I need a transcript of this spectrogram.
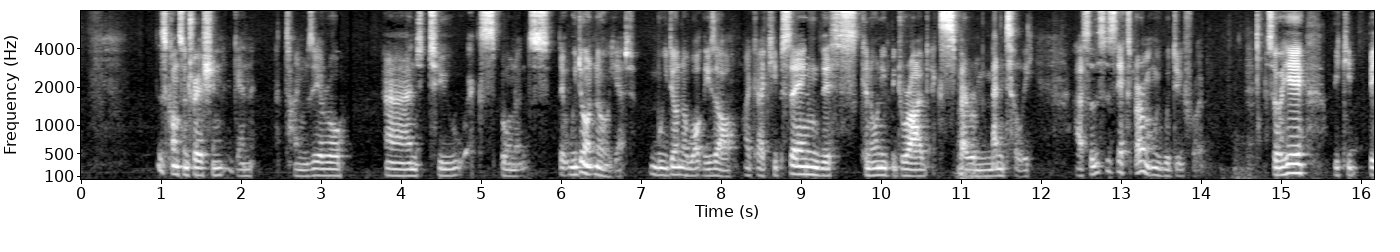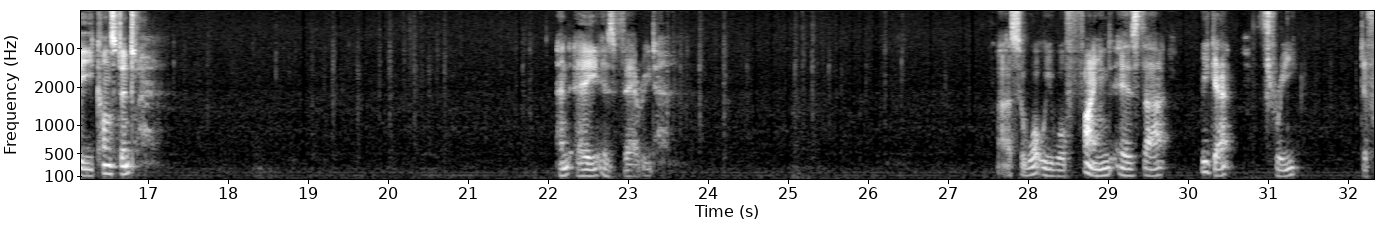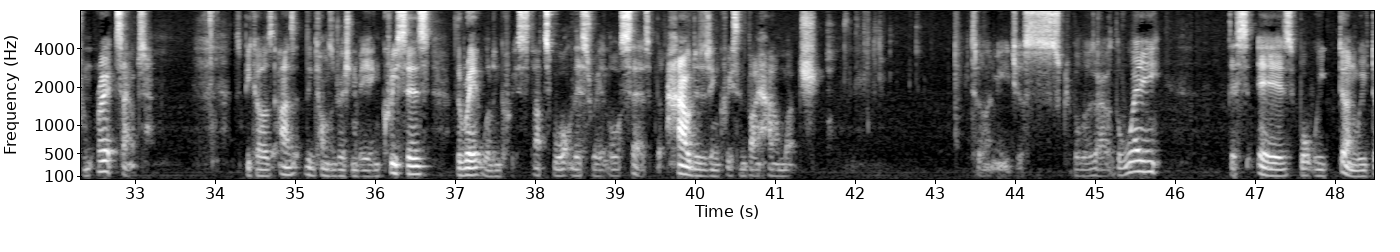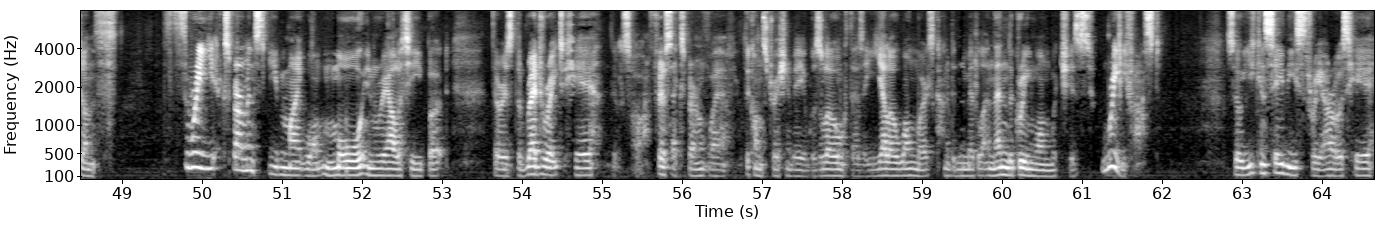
this concentration, again, at time zero, and two exponents that we don't know yet. We don't know what these are. Like I keep saying, this can only be derived experimentally. Uh, so this is the experiment we would do for it. So here we keep B constant. And A is varied. Uh, so what we will find is that we get three different rates out. It's because as the concentration of A increases, the rate will increase. That's what this rate law says. But how does it increase and by how much? So let me just scribble those out of the way. This is what we've done. We've done th three experiments. You might want more in reality, but there is the red rate here. There was our first experiment where the concentration of A was low. There's a yellow one where it's kind of in the middle, and then the green one, which is really fast. So you can see these three arrows here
